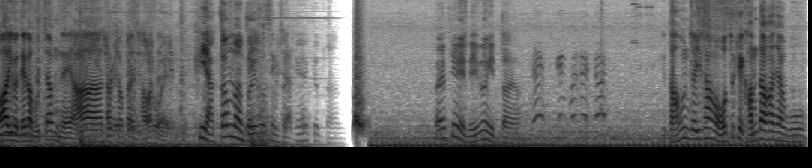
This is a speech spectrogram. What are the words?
아, 이거 내가 못 잡네. 아, 딱 저까지 잡았어야 돼. 피 약간만 더 있었으면 했겠다. 빨핑에 4명 있다, 야. 나 혼자 이 상황 어떻게 감당하냐고.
